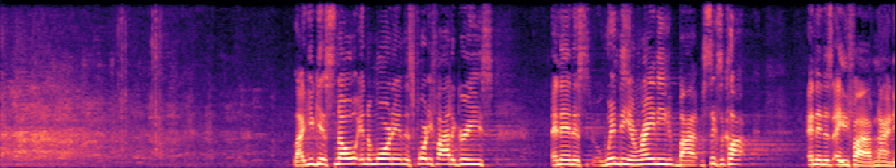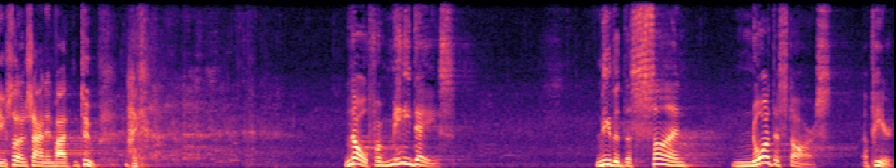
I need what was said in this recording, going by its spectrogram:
like, you get snow in the morning, it's 45 degrees and then it's windy and rainy by six o'clock, and then it's 85, 90, sun shining by two. Like, no, for many days, neither the sun nor the stars appeared.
